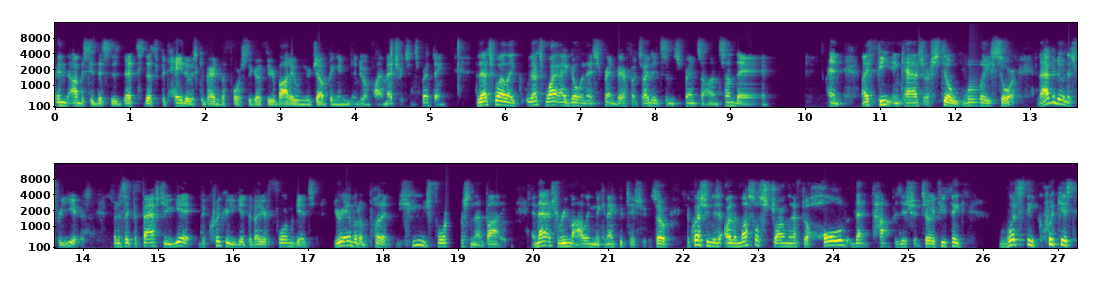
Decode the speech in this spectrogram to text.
and obviously this is that's that's potatoes compared to the force that go through your body when you're jumping and, and doing plyometrics and sprinting. But that's why like that's why i go and i sprint barefoot. So i did some sprints on sunday and my feet and calves are still way sore and i've been doing this for years but it's like the faster you get the quicker you get the better your form gets you're able to put a huge force in that body. And that's remodeling the connective tissue. So the question is, are the muscles strong enough to hold that top position? So if you think, what's the quickest,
